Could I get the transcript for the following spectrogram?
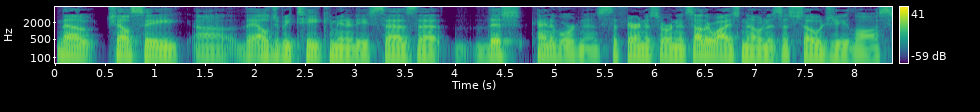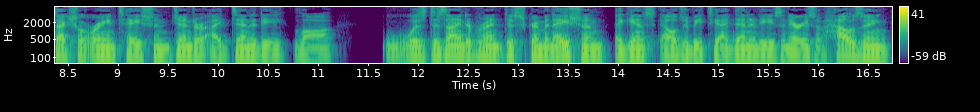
Now, Chelsey, uh, the LGBT community says that this kind of ordinance, the Fairness Ordinance, otherwise known as the SOGI law, sexual orientation, gender identity law, was designed to prevent discrimination against LGBT identities in areas of housing,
